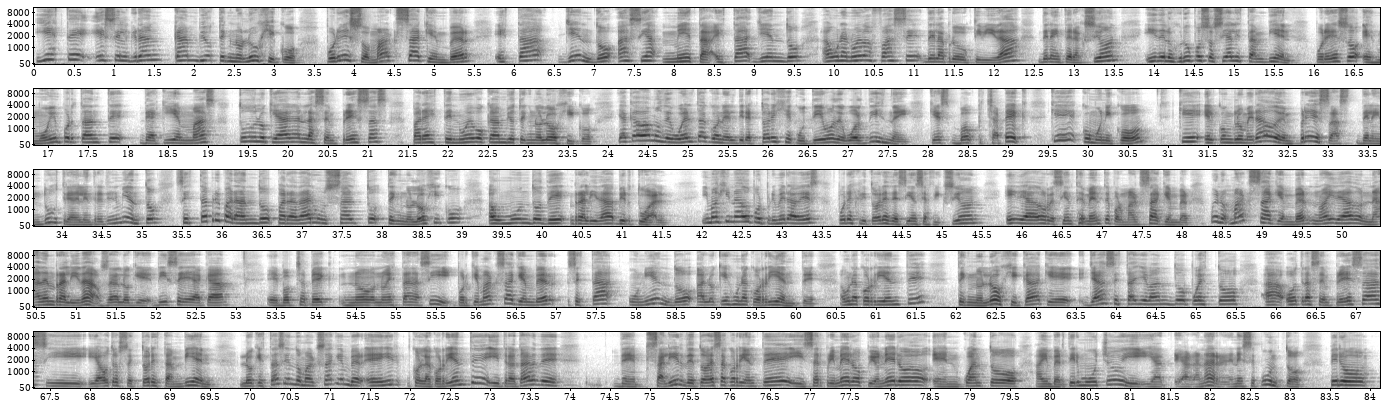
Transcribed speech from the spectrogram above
Y este es el gran cambio tecnológico. Por eso Mark Zuckerberg está yendo hacia meta, está yendo a una nueva fase de la productividad, de la interacción y de los grupos sociales también. Por eso es muy importante de aquí en más todo lo que hagan las empresas para este nuevo cambio tecnológico. Y acá vamos de vuelta con el director ejecutivo de Walt Disney, que es Bob Chapek, que comunicó que el conglomerado de empresas de la industria del entretenimiento se está preparando para dar un salto tecnológico a un mundo de realidad virtual, imaginado por primera vez por escritores de ciencia ficción, e ideado recientemente por Mark Zuckerberg. Bueno, Mark Zuckerberg no ha ideado nada en realidad, o sea, lo que dice acá eh, Bob Chapek no, no es tan así, porque Mark Zuckerberg se está uniendo a lo que es una corriente, a una corriente tecnológica que ya se está llevando puesto a otras empresas y, y, a otros sectores también. Lo que está haciendo Mark Zuckerberg es ir con la corriente y tratar de, de salir de toda esa corriente y ser primero, pionero en cuanto a invertir mucho y, a, ganar en ese punto. Pero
